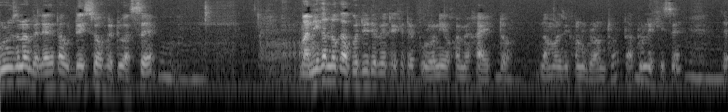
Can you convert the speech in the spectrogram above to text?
গুৰুজনৰ বেলেগ এটা উদ্দেশ্য হয়তো আছে। মানিকান্ত কাকতিদেৱে তেখেতে পুৰণি অসমীয়া সাহিত্য নামৰ যিখন গ্ৰন্থ তাতো লিখিছে যে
